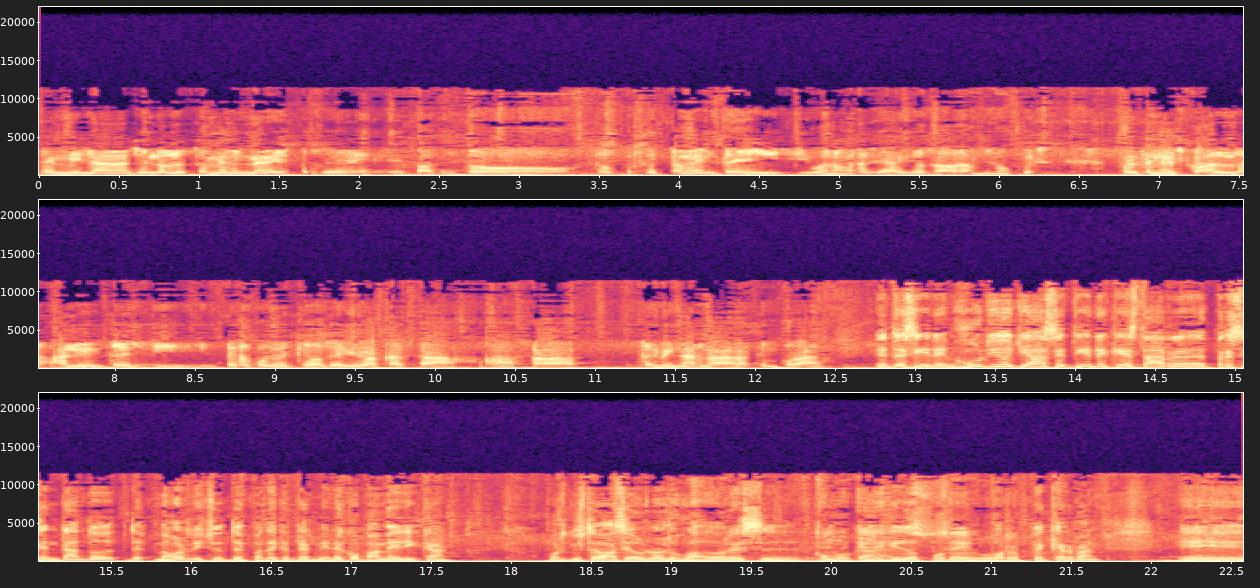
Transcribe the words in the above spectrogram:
en Milán haciendo los exámenes médicos, eh, pasé todo, todo perfectamente y, y bueno, gracias a Dios ahora mismo pues pertenezco al, al Inter, y, pero pues me quedo seguido acá hasta, hasta terminar la, la temporada. Es decir, en junio ya se tiene que estar eh, presentando, de- mejor dicho, después de que termine Copa América, porque usted va a ser uno de los jugadores eh, Convocados, elegidos por, por Peckerman, eh,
